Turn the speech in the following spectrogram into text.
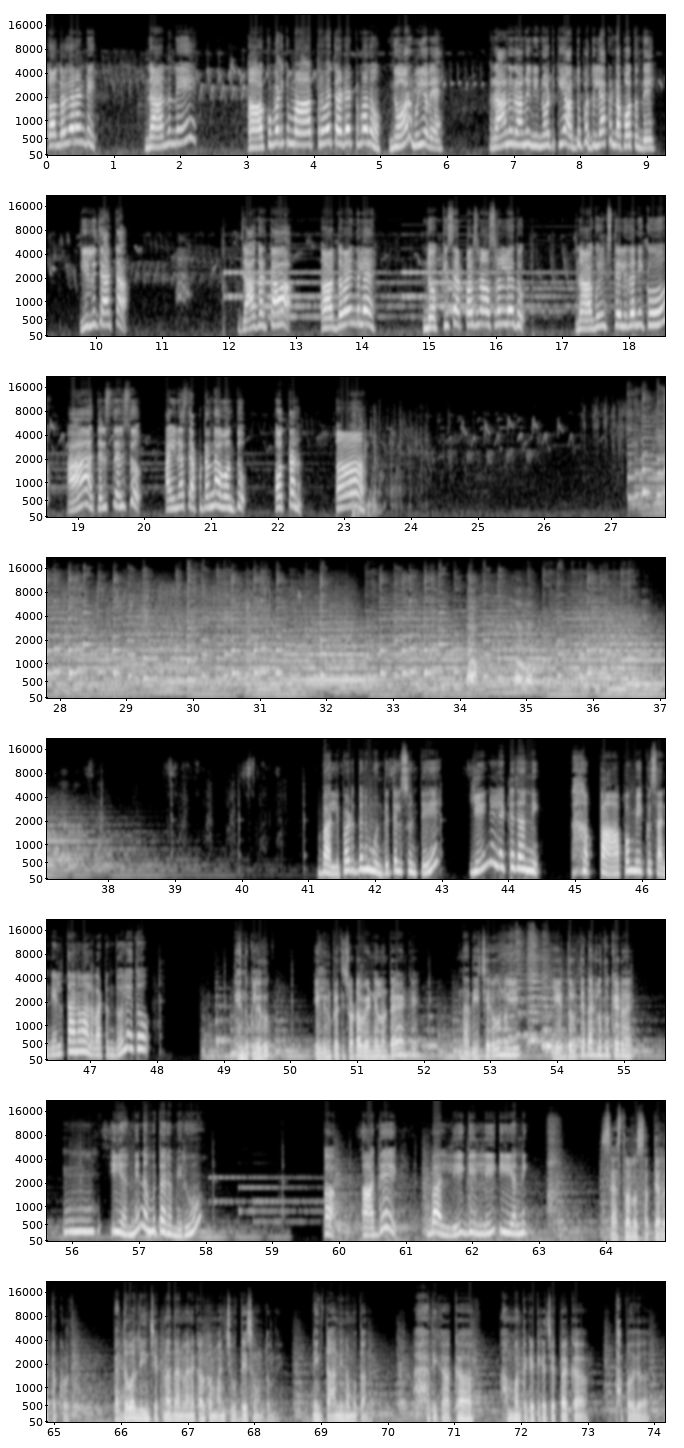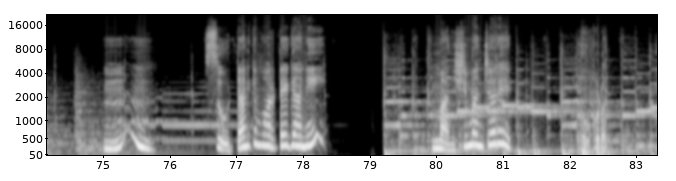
తొందరగా రండి. నాన్నని ఆకుమడికి మాత్రమే తడెట్టమను. నోరు ముయ్యవే. రాను రాను నీ నోటికి అద్దుపద్దు లేకుండా పోతుంది. ఇల్లు జాగ్రత్త. జాగ్రత్త. అర్థమైందిలే. నొక్కి చెప్పాల్సిన అవసరం లేదు. నా గురించి తెలీదా నీకు? ఆ తెలుసు తెలుసు. అయినా చెప్పటం నా వంతు. వస్తాను. ఆ. బల్లి పడుద్దని ముందే తెలుసుంటే ఏం నీళ్ళెట్టేదాన్ని? పాపం మీకు సన్నీళ్ళ తానం అలవాటుందో లేదో. ఎందుకు లేదు? వెళ్ళిన ప్రతి చోట వేడి నీళ్ళు ఉంటాయంటే నది చెరువు నుయ్యి ఏది దొరికితే దాంట్లో దూకేయడమే. ఇవన్నీ నమ్ముతారా మీరు? ఆ, అదే బల్లి గిల్లి ఇవన్నీ శాస్త్రాల్లో సత్యాలు ఎత్తకూడదు పెద్దవాళ్ళు ఏం చెప్పినా దాని వెనకాల ఒక మంచి ఉద్దేశం ఉంటుంది. నేను దాన్ని నమ్ముతాను. అది కాక అమ్మంత గట్టిగా చెప్పాక తప్పదు కదా. మ్మ్, చూడ్డానికి మొరటే గాని. మనిషి మంచోరే. నువ్వు కూడా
